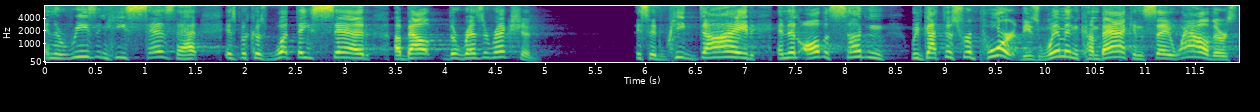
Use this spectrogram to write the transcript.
And the reason he says that is because what they said about the resurrection. They said, He died, and then all of a sudden, we've got this report. These women come back and say, Wow, there's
